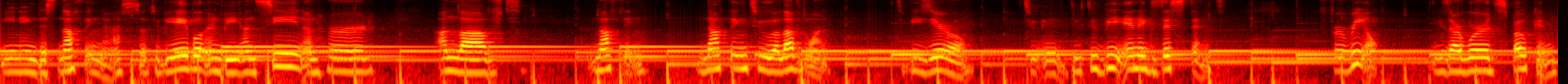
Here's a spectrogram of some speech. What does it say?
meaning this nothingness, so to be able and be unseen, unheard, unloved, nothing, nothing to a loved one, to be zero, to, eh, to be inexistent for real. These are words spoken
